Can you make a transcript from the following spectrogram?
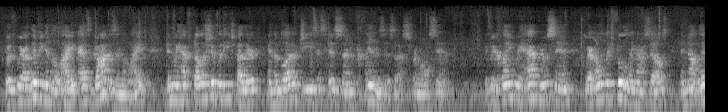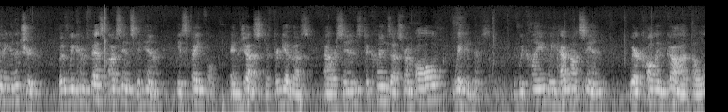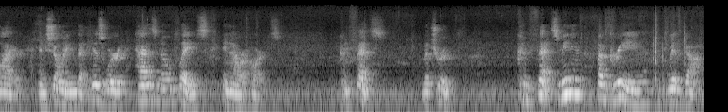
But if we are living in the light, as God is in the light, then we have fellowship with each other, and the blood of Jesus, his Son, cleanses us from all sin. If we claim we have no sin, we are only fooling ourselves and not living in the truth. But if we confess our sins to him, he is faithful and just to forgive us our sins, to cleanse us from all wickedness. If we claim we have not sinned, we are calling God a liar and showing that his word has no place in our hearts. Confess the truth. Confess, meaning agreeing with God.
